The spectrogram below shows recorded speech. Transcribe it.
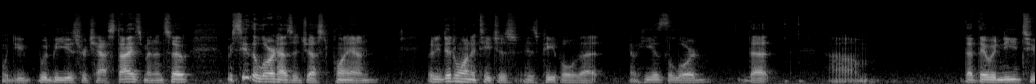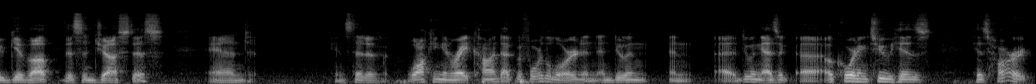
would you, would be used for chastisement. And so we see the Lord has a just plan, but he did want to teach his, his people that you know, he is the Lord, that um, that they would need to give up this injustice and instead of walking in right conduct before the Lord and, and doing and uh, doing as a, uh, according to his his heart,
